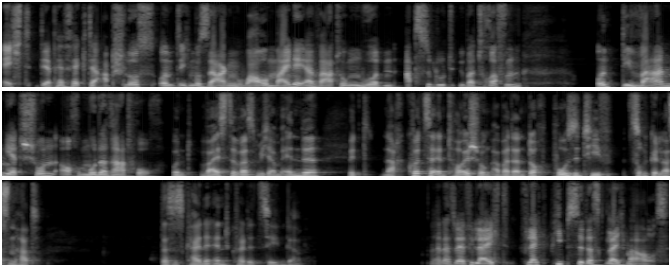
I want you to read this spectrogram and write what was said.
echt der perfekte Abschluss und ich muss sagen, wow, meine Erwartungen wurden absolut übertroffen und die waren jetzt schon auch moderat hoch. Und weißt du, was mich am Ende mit nach kurzer Enttäuschung, aber dann doch positiv zurückgelassen hat? Dass es keine Endcredit-Szenen gab. Das wäre vielleicht, vielleicht piepst du das gleich mal aus.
